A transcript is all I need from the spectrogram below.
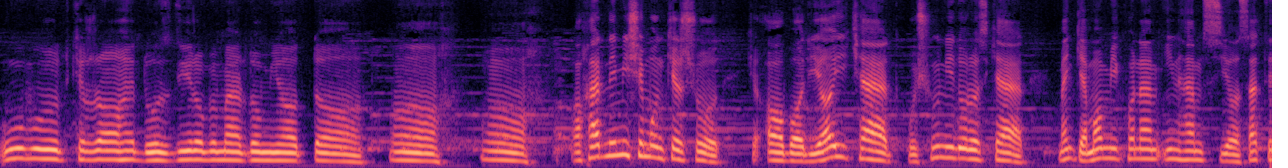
او بود که راه دزدی رو به مردم یاد داد. آه آه. آخر نمیشه منکر شد که آبادیایی کرد قشونی درست کرد. من گمان می‌کنم این هم سیاست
